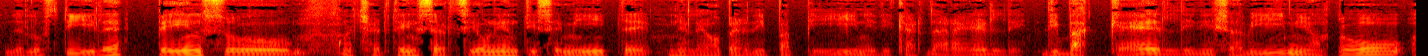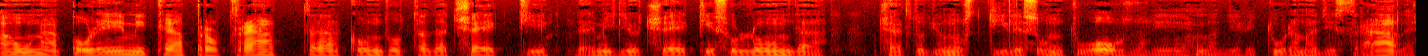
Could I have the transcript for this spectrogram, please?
dello stile, penso a certe inserzioni antisemite nelle opere di Papini, di Cardarelli, di Bacchelli, di Savinio, o a una polemica protratta condotta da Cecchi, da Emilio Cecchi, sull'onda certo di uno stile sontuoso, di, addirittura magistrale,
